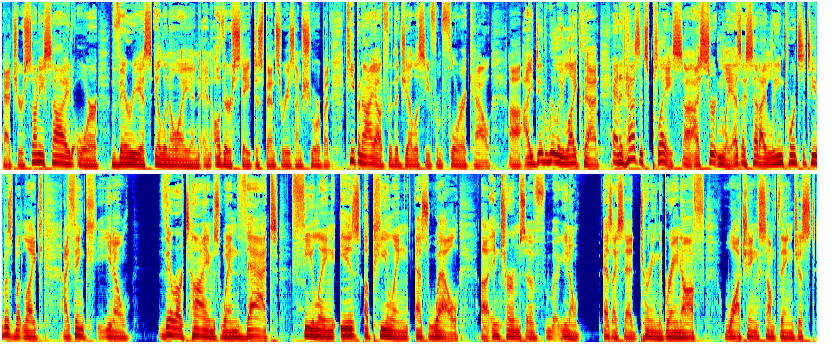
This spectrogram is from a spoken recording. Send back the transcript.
at your Sunnyside or various Illinois and, and other state dispensaries, I'm sure. But keep an eye out for the jealousy from Floracal. Uh, I did really like that, and it has its place. Uh, I certainly, as I said, I lean towards sativas, but like, I think, you know, there are times when that feeling is appealing as well, uh, in terms of, you know, as I said, turning the brain off, watching something just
